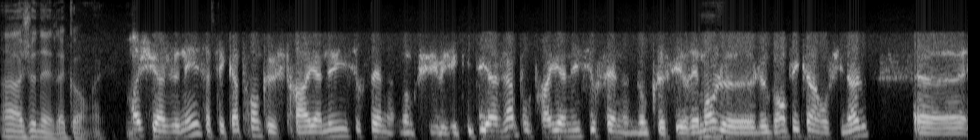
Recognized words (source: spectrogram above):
Ah, Genève, d'accord. ouais. Moi, je suis à Genève, ça fait 4 ans que je travaille à Neuilly-sur-Seine. Donc, j'ai quitté Agen pour travailler à Neuilly-sur-Seine. Donc, euh, c'est vraiment le, le grand écart au final. Euh,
